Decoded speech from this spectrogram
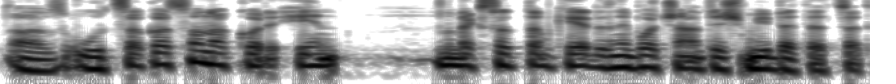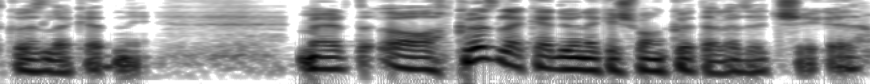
az útszakaszon, akkor én meg szoktam kérdezni, bocsánat, és mibe tetszett közlekedni mert a közlekedőnek is van kötelezettsége.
